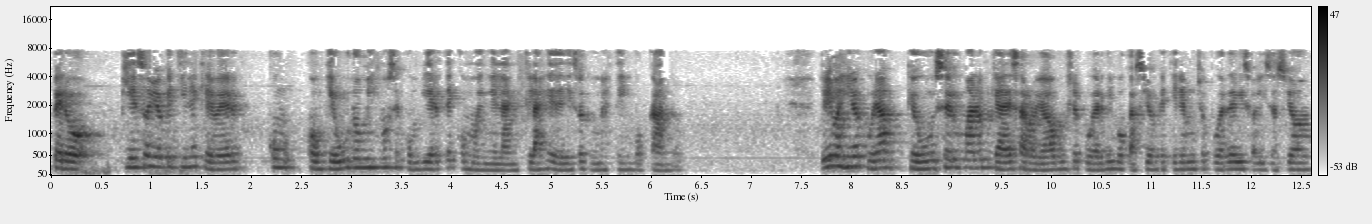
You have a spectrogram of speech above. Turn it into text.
Pero pienso yo que tiene que ver con, que uno mismo se convierte como en el anclaje de eso que uno está invocando. Yo imagino que, que un ser humano que ha desarrollado mucho el poder de invocación, que tiene mucho poder de visualización,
